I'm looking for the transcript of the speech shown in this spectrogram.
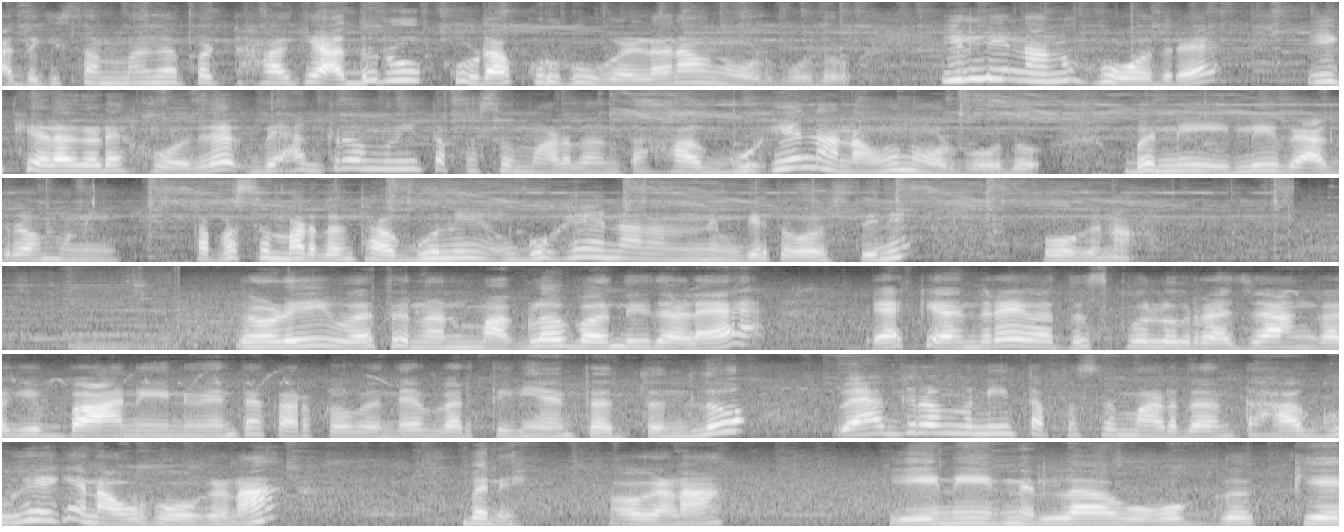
ಅದಕ್ಕೆ ಸಂಬಂಧಪಟ್ಟ ಹಾಗೆ ಅದರೂ ಕೂಡ ಕುರುಹುಗಳನ್ನ ನಾವು ನೋಡ್ಬೋದು. ಇಲ್ಲಿ ನಾನು ಹೋದರೆ, ಈ ಕೆಳಗಡೆ ಹೋದರೆ ವ್ಯಾಘ್ರಮುನಿ ತಪಸ್ಸು ಮಾಡಿದಂತಹ ಗುಹೆನ ನಾವು ನೋಡ್ಬೋದು. ಬನ್ನಿ, ಇಲ್ಲಿ ವ್ಯಾಘ್ರಮುನಿ ತಪಸ್ಸು ಮಾಡಿದಂತಹ ಗುನಿ, ಗುಹೆನ ನಾನು ನಿಮಗೆ ತೋರಿಸ್ತೀನಿ. ಹೋಗೋಣ. ನೋಡಿ, ಇವತ್ತು ನನ್ನ ಮಗಳು ಬಂದಿದ್ದಾಳೆ. ಯಾಕೆ ಅಂದರೆ ಇವತ್ತು ಸ್ಕೂಲಿಗೆ ರಜಾ, ಹಂಗಾಗಿ ಬಾ ನೀನು ಅಂತ ಕರ್ಕೊಬಂದೆ ಬರ್ತೀನಿ ಅಂತಂತಂದ್ಲು ವ್ಯಾಘ್ರಮುನಿ ತಪಸ್ಸು ಮಾಡಿದಂತಹ ಗುಹೆಗೆ ನಾವು ಹೋಗೋಣ. ಬನ್ನಿ, ಹೋಗೋಣ. ಏನೇನೆಲ್ಲ ಹೋಗೋಕ್ಕೆ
